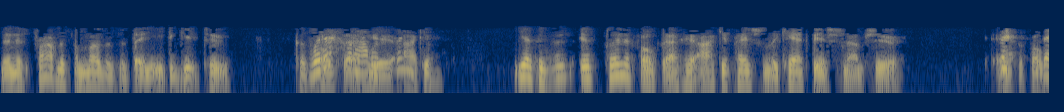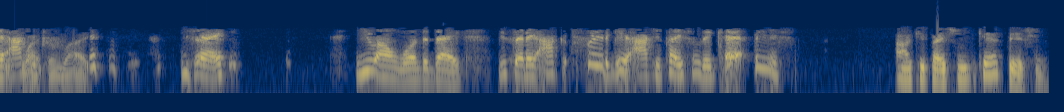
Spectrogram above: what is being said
then there's probably some others that they need to get to. Because Well, folks that's what I out was here, thinking. Yeah, because there's, there's plenty of folks out here occupationally catfishing. I'm sure. As the folks are white and right. Jay, you on one today. You said they say it again, occupationally catfish. Occupational catfishing.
